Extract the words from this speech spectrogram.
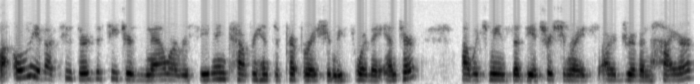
Uh, only about two-thirds of teachers now are receiving comprehensive preparation before they enter, uh, which means that the attrition rates are driven higher.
